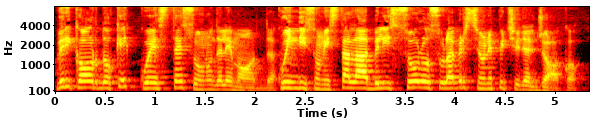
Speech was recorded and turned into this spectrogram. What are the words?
Vi ricordo che queste sono delle mod, quindi sono installabili solo sulla versione PC del gioco.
